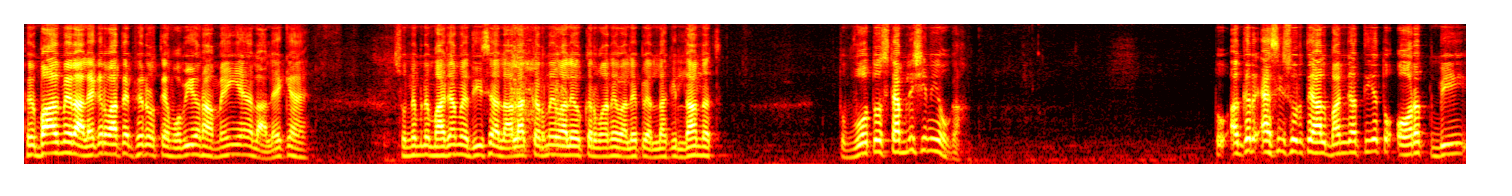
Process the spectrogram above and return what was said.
پھر بعد میں لالے کرواتے پھر ہوتے ہیں، وہ بھی حرامے ہی ہیں لالے کیا ہیں؟ سننے اپنے ماجہ میں حدیث ہے لالہ کرنے والے اور کروانے والے پہ اللہ کی لانت تو وہ تو اسٹیبلش ہی نہیں ہوگا۔ تو اگر ایسی صورتحال بن جاتی ہے تو عورت بھی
